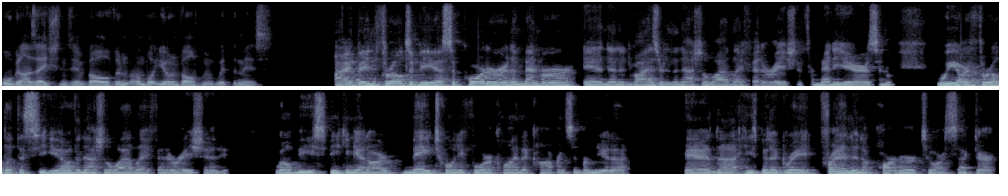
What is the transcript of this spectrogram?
organizations involve and, and what your involvement with them is. I've been thrilled to be a supporter and a member and an advisor to the National Wildlife Federation for many years. And we are thrilled that the CEO of the National Wildlife Federation will be speaking at our May 24 climate conference in Bermuda and uh, he's been a great friend and a partner to our sector.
